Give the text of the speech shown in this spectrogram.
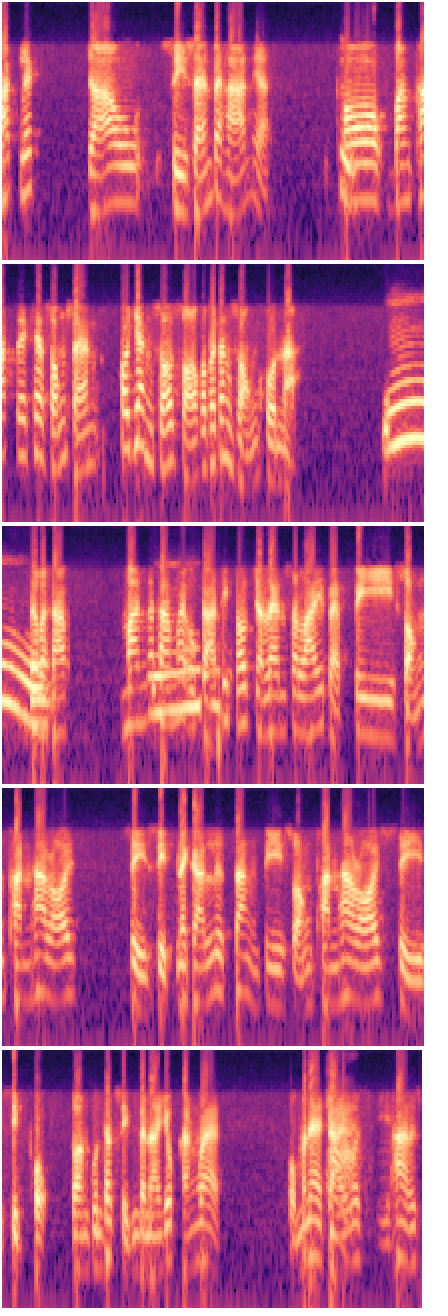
พักเล็กจะเอาสี่แสนไปหารเนี่ย พอบางพักได้แค่สองแสนก็แย่งสอสอกันไปตั้งสองคนน่ะอืมใช่ไหมครับ มันก็ทำให้อืมโอกาสที่เขาจะแลนด์สไลด์แบบปี 2540 ในการเลือกตั้งปี 2546 ตอนคุณทักษิณเป็นนายกครั้งแรก ผมไม่แน่ใจว่า 45 หรือ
